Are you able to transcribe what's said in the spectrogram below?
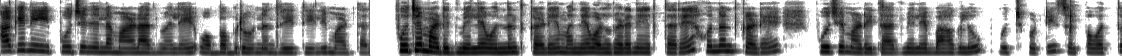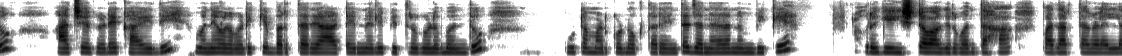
ಹಾಗೆಯೇ ಈ ಪೂಜೆನೆಲ್ಲ ಮಾಡಾದ್ಮೇಲೆ ಒಬ್ಬೊಬ್ಬರು ಒಂದೊಂದು ರೀತಿಯಲ್ಲಿ ಮಾಡ್ತಾರೆ. ಪೂಜೆ ಮಾಡಿದ ಮೇಲೆ ಒಂದೊಂದು ಕಡೆ ಮನೆ ಒಳಗಡೆನೇ ಇರ್ತಾರೆ. ಒಂದೊಂದು ಕಡೆ ಪೂಜೆ ಮಾಡಿದ್ದಾದಮೇಲೆ ಬಾಗಿಲು ಮುಚ್ಚಿಬಿಟ್ಟು ಸ್ವಲ್ಪ ಹೊತ್ತು ಆಚೆಗಡೆ ಕಾಯ್ದು ಮನೆ ಒಳಗಡೆಗೆ ಬರ್ತಾರೆ. ಆ ಟೈಮ್ನಲ್ಲಿ ಪಿತೃಗಳು ಬಂದು ಊಟ ಮಾಡ್ಕೊಂಡು ಹೋಗ್ತಾರೆ ಅಂತ ಜನರ ನಂಬಿಕೆ. ಅವರಿಗೆ ಇಷ್ಟವಾಗಿರುವಂತಹ ಪದಾರ್ಥಗಳೆಲ್ಲ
